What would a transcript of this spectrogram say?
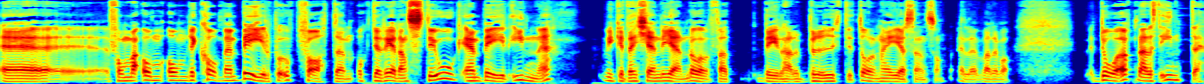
Eh, om, om, om det kom en bil på uppfarten och det redan stod en bil inne. Vilket den kände igen då för att bilen hade brutit då den här IR-sensorn. Eller vad det var. Då öppnades det inte.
